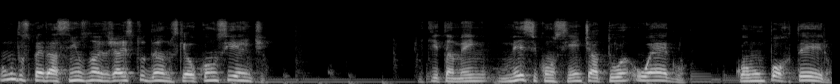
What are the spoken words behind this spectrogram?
Um dos pedacinhos nós já estudamos, que é o consciente. E que também nesse consciente atua o ego, como um porteiro.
